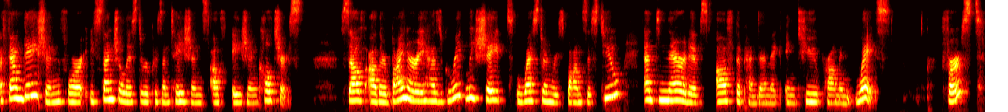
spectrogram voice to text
a foundation for essentialist representations of Asian cultures. Self-other binary has greatly shaped Western responses to and narratives of the pandemic in two prominent ways. First,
